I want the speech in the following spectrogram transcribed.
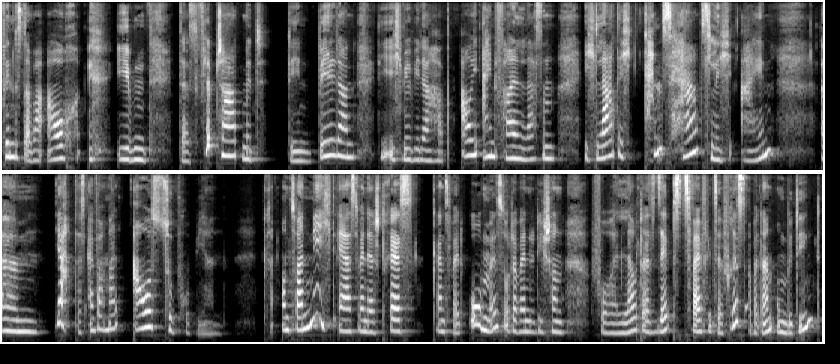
Findest aber auch eben das Flipchart mit den Bildern, die ich mir wieder habe einfallen lassen. Ich lade dich ganz herzlich ein, ähm, ja, das einfach mal auszuprobieren. Und zwar nicht erst, wenn der Stress ganz weit oben ist oder wenn du dich schon vor lauter Selbstzweifel zerfrisst, aber dann unbedingt,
